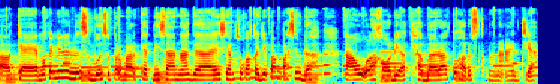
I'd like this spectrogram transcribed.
Oke, mungkin ini adalah sebuah supermarket di sana guys. Yang suka ke Jepang pasti udah tahu lah kalau di Akihabara tuh harus ke mana aja.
